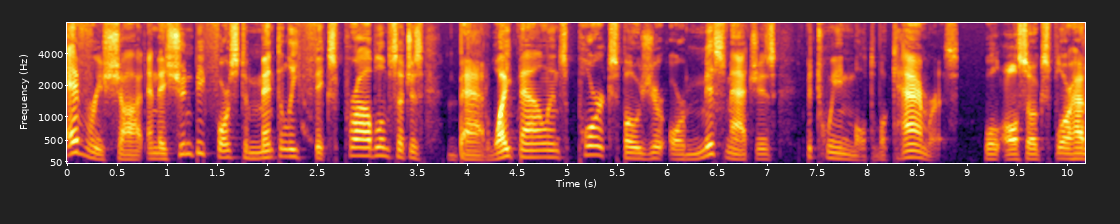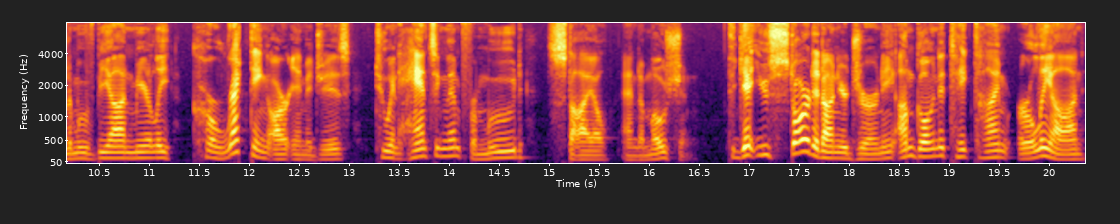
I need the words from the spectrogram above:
every shot, and they shouldn't be forced to mentally fix problems such as bad white balance, poor exposure, or mismatches between multiple cameras. We'll also explore how to move beyond merely correcting our images to enhancing them for mood, style, and emotion. To get you started on your journey, I'm going to take time early on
